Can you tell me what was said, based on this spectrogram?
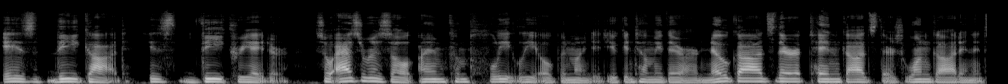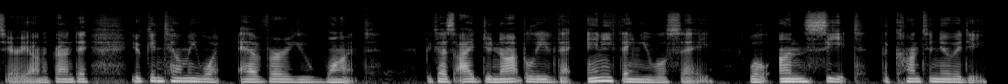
is the God, is the creator. So as a result, I am completely open minded. You can tell me there are no gods, there are 10 gods, there's one God and it's Ariana Grande. You can tell me whatever you want because I do not believe that anything you will say will unseat the continuity,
